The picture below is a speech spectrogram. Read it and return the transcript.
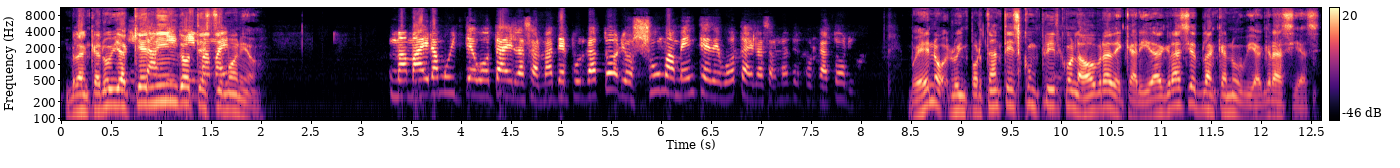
Blanca Nubia, Y qué lindo mamá- testimonio. Mamá era muy devota de las almas del purgatorio, sumamente devota de las almas del purgatorio. Bueno, lo importante es cumplir con la obra de caridad. Gracias, Blanca Nubia, gracias.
